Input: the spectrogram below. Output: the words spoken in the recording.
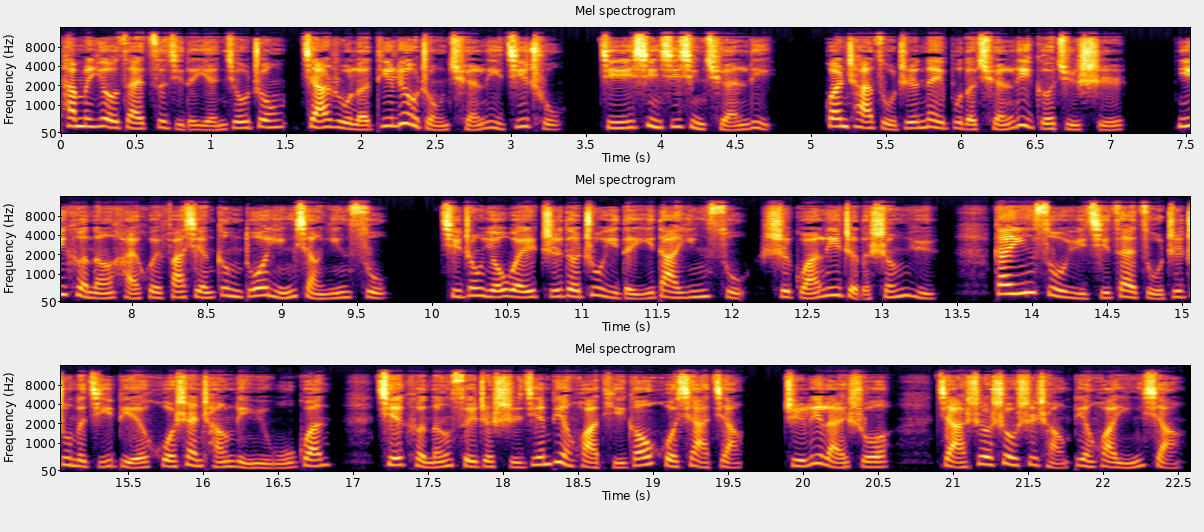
他们又在自己的研究中加入了第六种权力基础，即信息性权利。观察组织内部的权力格局时，你可能还会发现更多影响因素。其中尤为值得注意的一大因素是管理者的声誉。该因素与其在组织中的级别或擅长领域无关，且可能随着时间变化提高或下降。举例来说，假设受市场变化影响，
